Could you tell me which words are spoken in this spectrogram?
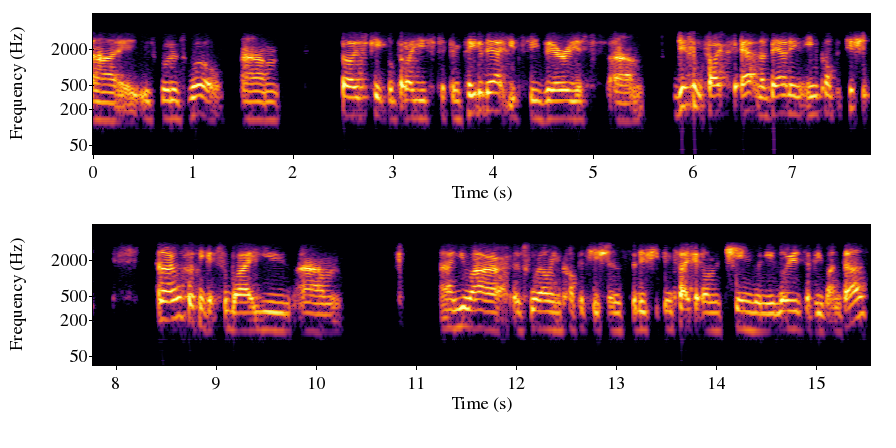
uh, is good as well. Um, those people that I used to compete about, you'd see various um, different folks out and about in, in competition, and I also think it's the way you um, uh, you are as well in competitions. That if you can take it on the chin when you lose, everyone does.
